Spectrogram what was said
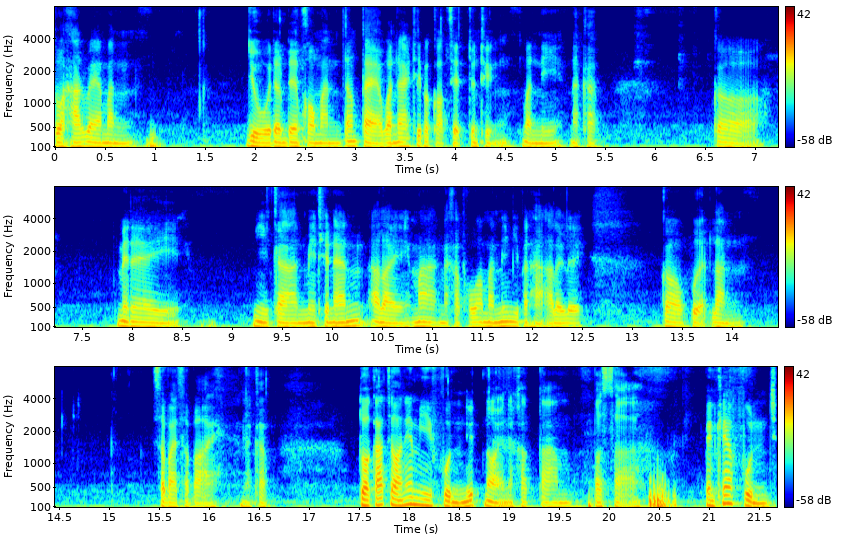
ตัวฮาร์ดแวร์มันอยู่เดิมๆของมันตั้งแต่วันแรกที่ประกอบเสร็จจนถึงวันนี้นะครับ ก็ไม่ได้มีการ maintenance อะไรมากนะครับ เพราะว่ามันไม่มีปัญหาอะไรเลย ก็เปิดรัน สบายๆนะครับ ตัวการ์ดจอเนี่ยมีฝุ่นนิดหน่อยนะครับ ตามภาษาเป็นแค่ฝุ่นเฉ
